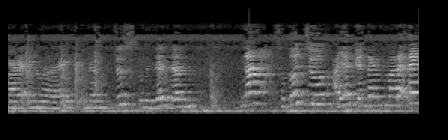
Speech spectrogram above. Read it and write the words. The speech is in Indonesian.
dimarahin wae, sedang cus kudu jajan. Nah, setuju. Ayo kita dimarahin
